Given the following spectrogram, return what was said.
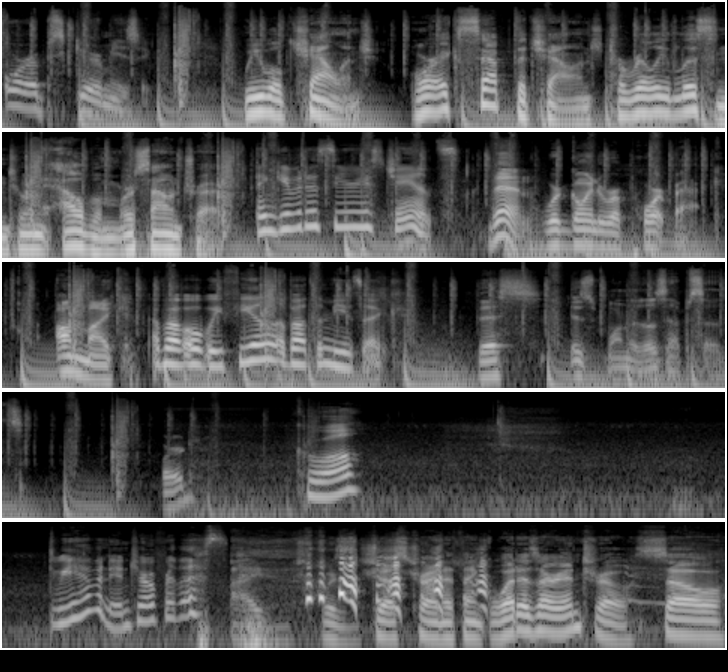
or obscure music. we will challenge or accept the challenge to really listen to an album or soundtrack. And give it a serious chance Then we're going to report back. On Mike about what we feel about the music. this is one of those episodes. Word? Cool. Do we have an intro for this? I was just trying to think, what is our intro? So,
